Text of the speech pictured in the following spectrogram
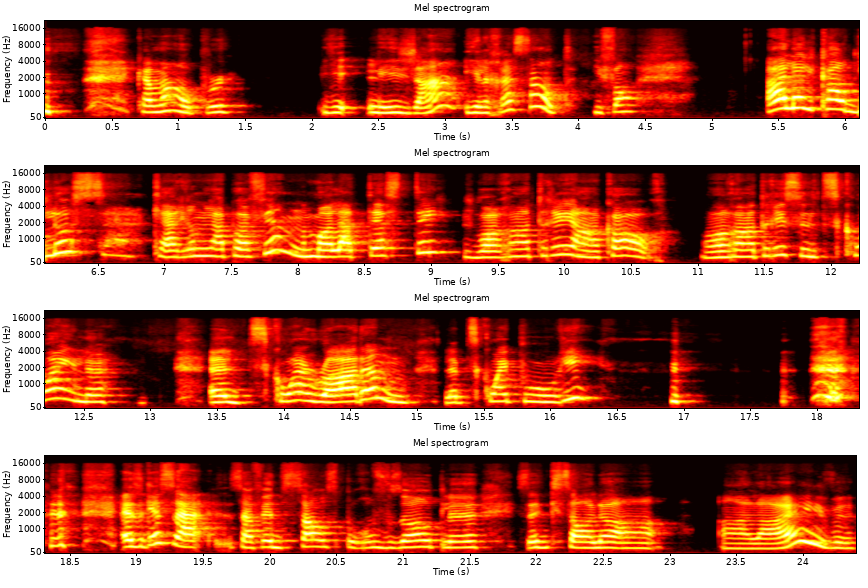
comment on peut? les gens, ils ressentent. Ils font Ah là, le cadre lousse, Karine la poffine m'a la testé. Je vais rentrer encore. On va rentrer sur le petit coin, là. Euh, le petit coin rotten, le petit coin pourri. Est-ce que ça, fait du sens pour vous autres, là, celles qui sont là en, en live,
